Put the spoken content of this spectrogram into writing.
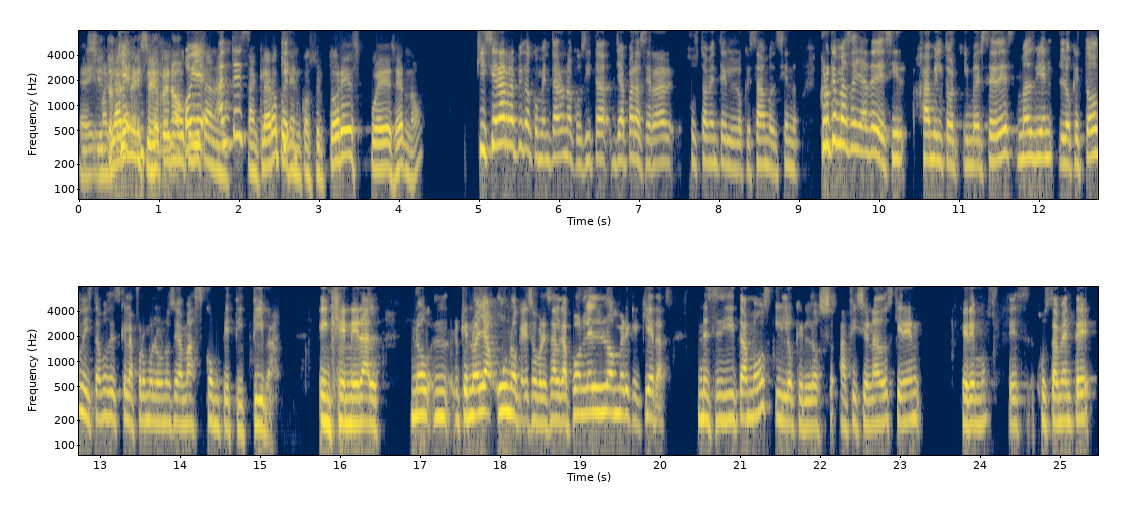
Eh, 136 McLaren piloto no tiene Oye, tan, antes, tan claro, pero ¿qué- en constructores puede ser, ¿no? Quisiera rápido comentar una cosita ya para cerrar justamente lo que estábamos diciendo. Creo que más allá de decir Hamilton y Mercedes, más bien lo que todos necesitamos es que la Fórmula 1 sea más competitiva en general. No, que no haya uno que sobresalga. Ponle el nombre que quieras. Necesitamos y lo que los aficionados quieren, queremos, es justamente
